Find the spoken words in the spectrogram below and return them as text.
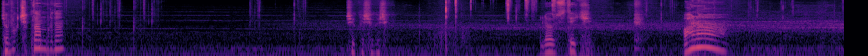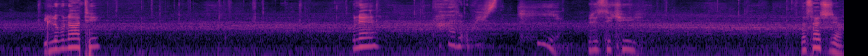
Çabuk çık lan buradan. Çık ışık ışık. Glow stick. Ana! Illuminati. Bu ne? God, where's the key? Where's the key? Nasıl açacağım?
